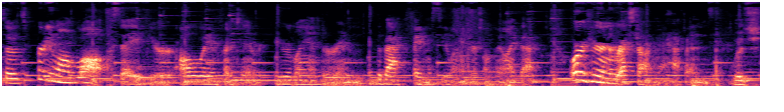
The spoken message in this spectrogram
so it's a pretty long walk, say if you're all the way in Frontierland or in the back of Fantasyland or something like that. Or if you're in a restaurant and it happens. Which,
